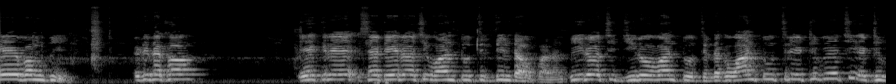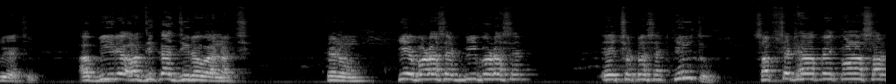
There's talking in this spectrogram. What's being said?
ए एवं बी ये देख एक रे सेट ए रही वन टू थ्री तीन टा उपादान बी रही जीरो वन टू थ्री देख वन टू थ्री एटी भी अच्छी एटी भी अच्छी आ बी रे अधिका जीरो वन अच्छी तेणु किए बड़ सेट बी बड़ सेट ए छोट सेट किंतु सबसेट हाँप कौन सर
